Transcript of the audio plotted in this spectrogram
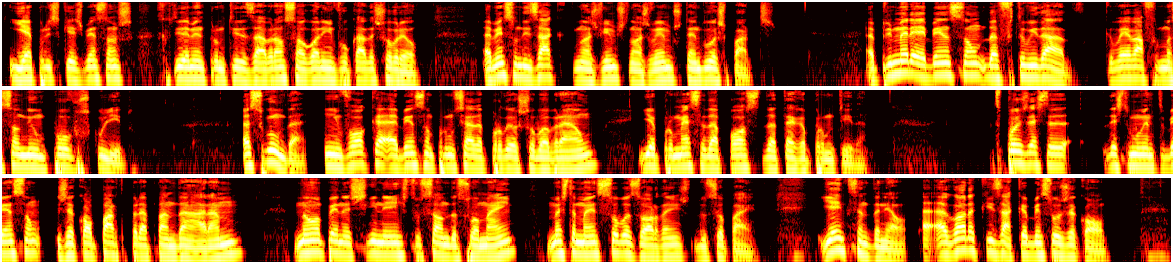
E é por isso que as bênçãos repetidamente prometidas a Abraão são agora invocadas sobre ele. A bênção de Isaac, que nós vimos, que nós vemos, tem duas partes. A primeira é a bênção da fertilidade, que leva à formação de um povo escolhido. A segunda invoca a bênção pronunciada por Deus sobre Abraão e a promessa da posse da terra prometida. Depois desta, deste momento de bênção, Jacó parte para Pandan Aram, não apenas seguindo a instrução da sua mãe, mas também sob as ordens do seu pai. E é interessante, Daniel, agora que Isaac abençoou Jacó,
